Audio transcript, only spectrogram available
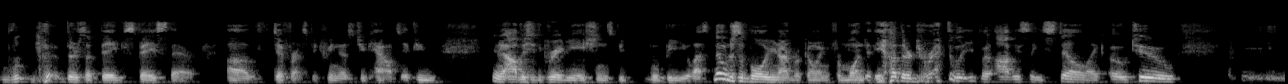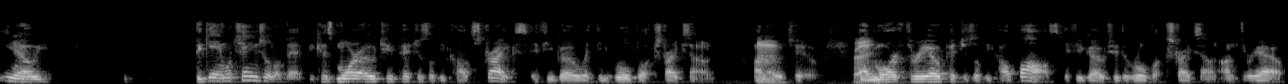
there's a big space there of difference between those two counts. If you, you know, obviously the gradations be, will be less noticeable. You're not going from one to the other directly, but obviously still like 0-2, you know, the game will change a little bit because more 0-2 pitches will be called strikes if you go with the rule book strike zone on Hmm. 0-2. Right. And more 3-0 pitches will be called balls if you go to the rule book strike zone on 3-0.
